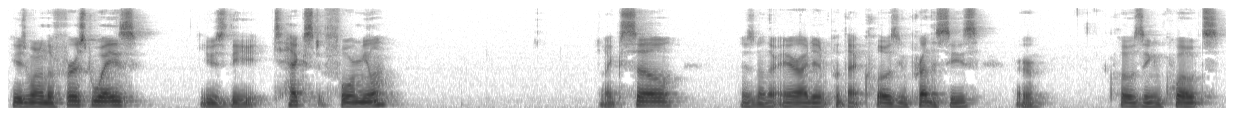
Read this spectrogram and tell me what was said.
Here's one of the first ways. Use the text formula like so. There's another error. I didn't put that closing parentheses or closing quotes.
